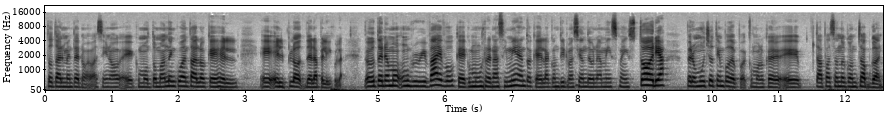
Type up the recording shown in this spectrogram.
totalmente nueva, sino eh, como tomando en cuenta lo que es el, eh, el plot de la película. Luego tenemos un revival, que es como un renacimiento, que es la continuación de una misma historia, pero mucho tiempo después, como lo que eh, está pasando con Top Gun.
